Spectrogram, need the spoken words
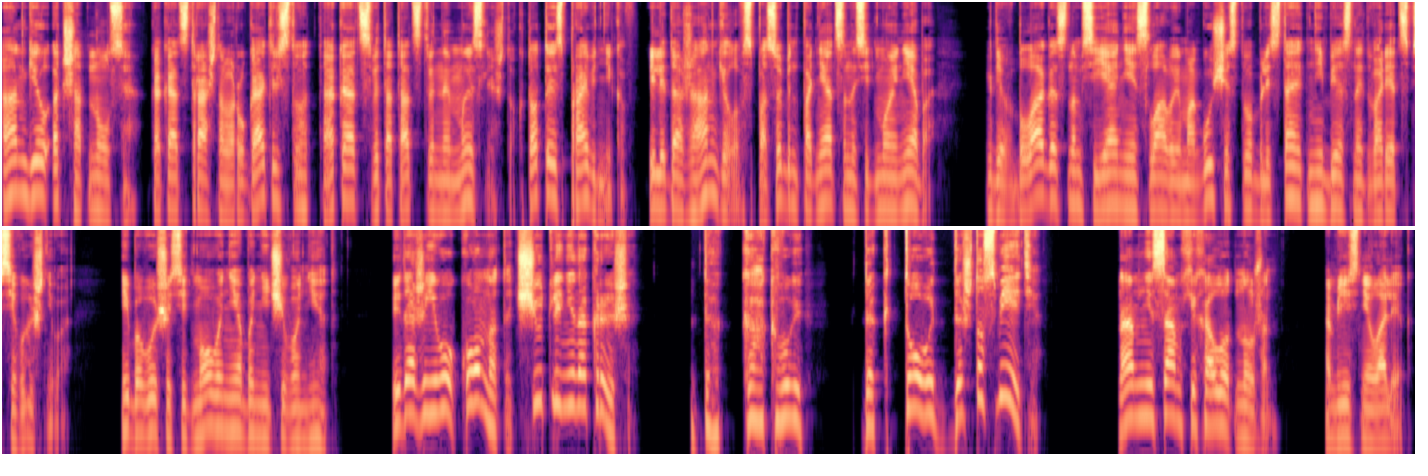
Ангел отшатнулся, как и от страшного ругательства, так и от святотатственной мысли, что кто-то из праведников или даже ангелов способен подняться на седьмое небо, где в благостном сиянии славы и могущества блистает небесный дворец Всевышнего, ибо выше седьмого неба ничего нет. И даже его комната чуть ли не на крыше. Да как вы да кто вы, да что смеете? Нам не сам хихолот нужен, объяснил Олег.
